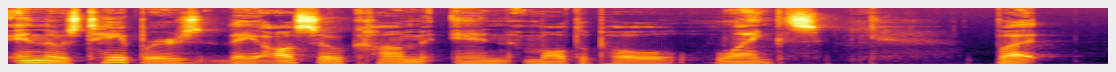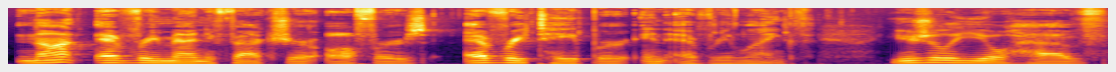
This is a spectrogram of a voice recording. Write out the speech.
in those tapers. They also come in multiple lengths, but not every manufacturer offers every taper in every length. Usually, you'll have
